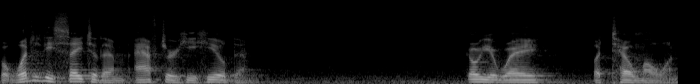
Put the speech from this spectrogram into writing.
But what did he say to them after he healed them? Go your way, but tell no one.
